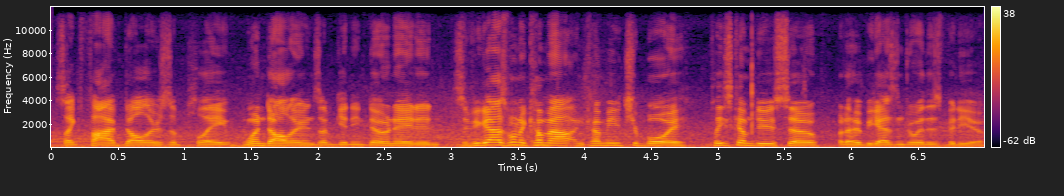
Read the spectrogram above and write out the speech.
It's like $5 a plate. $1 ends up getting donated. So if you guys wanna come out and come meet your boy, please come do so. But I hope you guys enjoy this video.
